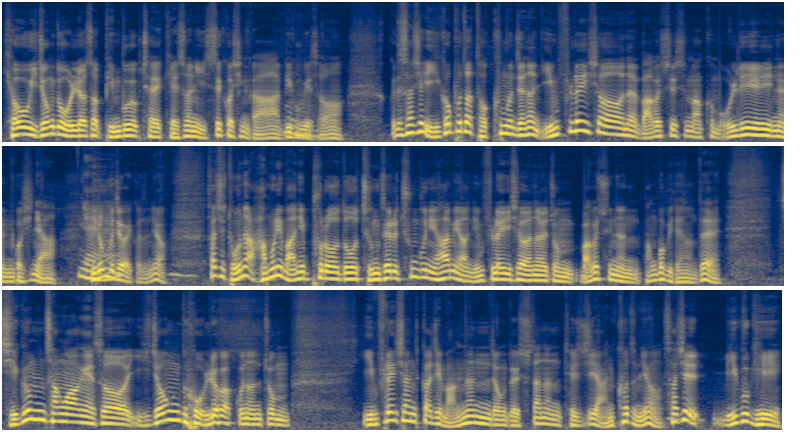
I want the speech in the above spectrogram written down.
겨우 이 정도 올려서 빈부격차의 개선이 있을 것인가 미국에서. 음. 근데 사실 이것보다 더 큰 문제는 인플레이션을 막을 수 있을 만큼 올리는 것이냐 예. 이런 문제가 있거든요. 사실 돈을 아무리 많이 풀어도 증세를 충분히 하면 인플레이션을 좀 막을 수 있는 방법이 되는데 지금 상황에서 이 정도 올려갖고는 좀 인플레이션까지 막는 정도의 수단은 되지 않거든요. 사실 미국이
